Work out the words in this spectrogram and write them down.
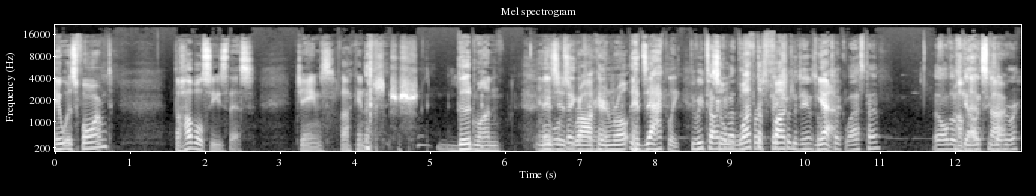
it was formed. The Hubble sees this. James fucking good one. And Hey, it's we'll just rocking and roll. Exactly. did we talk So about the what the first fuck- picture that James yeah. Took last time? All those Of galaxies star? everywhere.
